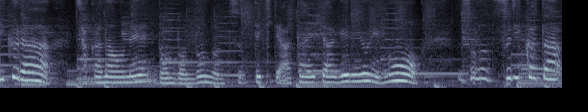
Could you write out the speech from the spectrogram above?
いくら魚をねどんどんどんどん釣ってきて与えてあげるよりもその釣り方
